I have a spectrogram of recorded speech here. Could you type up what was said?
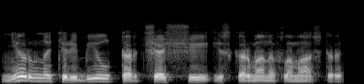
нервно теребил торчащие из кармана фломастеры.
